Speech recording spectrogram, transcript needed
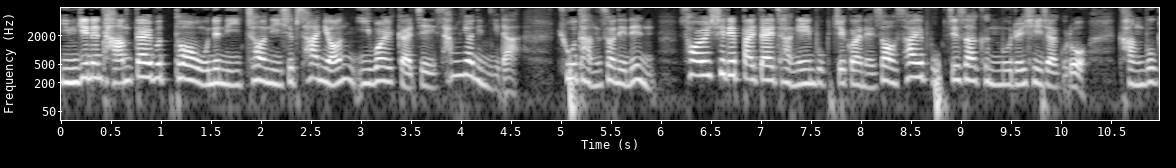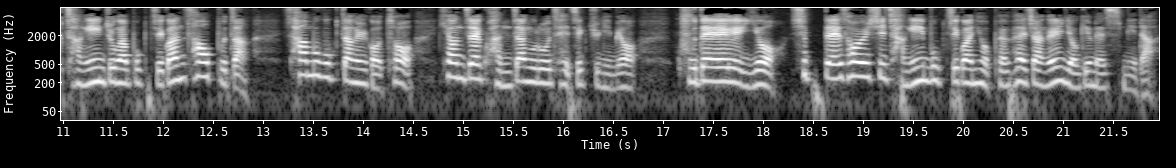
임기는 다음 달부터 오는 2024년 2월까지 3년입니다. 조 당선인은 서울시립발달장애인복지관에서 사회복지사 근무를 시작으로 강북 장애인종합복지관 사업부장, 사무국장을 거쳐 현재 관장으로 재직 중이며 9대에 이어 10대 서울시 장애인복지관협회 회장을 역임했습니다.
